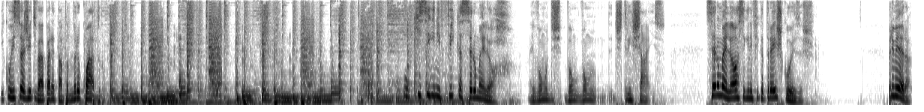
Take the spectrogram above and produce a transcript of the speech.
E com isso a gente vai para a etapa número 4. O que significa ser o melhor? Aí vamos, vamos, vamos destrinchar isso. Ser o melhor significa três coisas. Primeira,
